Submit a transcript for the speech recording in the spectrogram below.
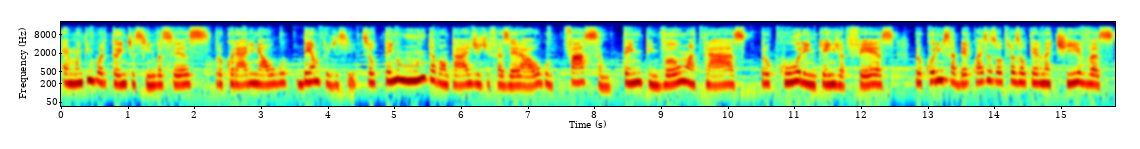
É muito importante, assim, vocês procurarem algo dentro de si. Se eu tenho muita vontade de fazer algo, façam, tentem, vão atrás, procurem quem já fez, procurem saber quais as outras alternativas.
